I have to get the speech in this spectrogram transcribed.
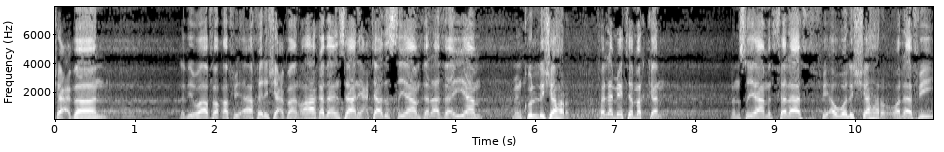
شعبان الذي وافق في آخر شعبان. وهكذا إنسان يعتاد الصيام ثلاثة أيام من كل شهر فلم يتمكن من صيام الثلاث في أول الشهر ولا في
